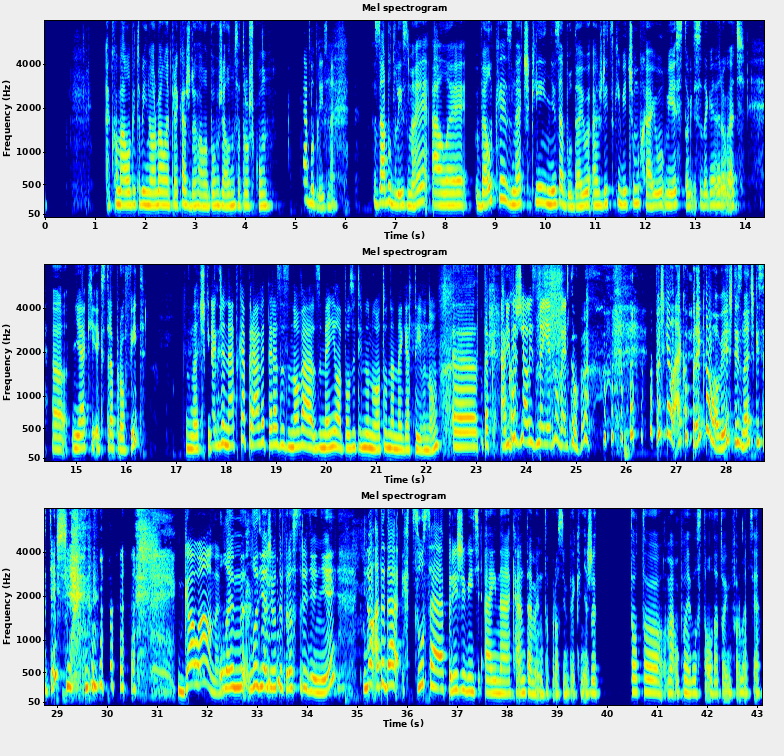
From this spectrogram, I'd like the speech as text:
Ako malo by to byť normálne pre každého, ale bohužiaľ sme sa trošku... Zabudli sme. Zabudli sme, ale veľké značky nezabúdajú a vždycky vyčmuchajú miesto, kde sa dá generovať uh, nejaký extra profit. Značky. Takže Natka práve teraz znova zmenila pozitívnu nôtu na negatívnu. Uh, tak ako... Vydržali sme jednu vetu. Počkaj, ale ako pre koho, vieš? Tie značky sa tešia. Go on! Len ľudia životné prostredie, nie? No a teda chcú sa priživiť aj na kantamento, prosím pekne, že toto ma úplne dostalo, táto informácia.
